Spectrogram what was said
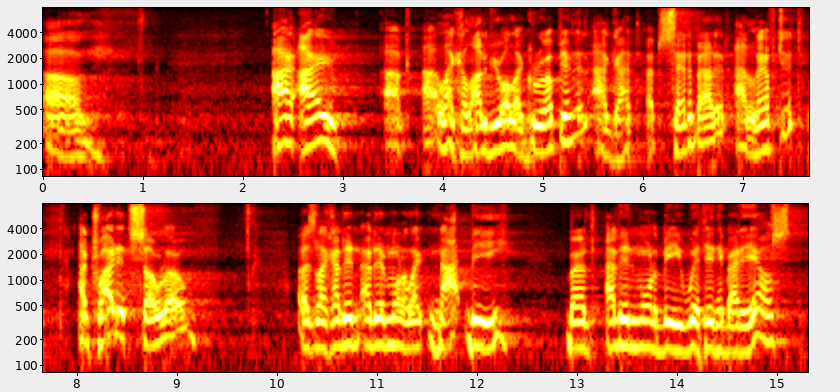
Um, I, I, I, like a lot of you all, I grew up in it. I got upset about it. I left it. I tried it solo. I was like, I didn't, I didn't want to like not be, but I didn't want to be with anybody else.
